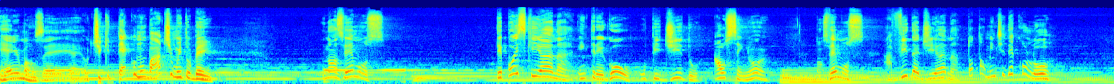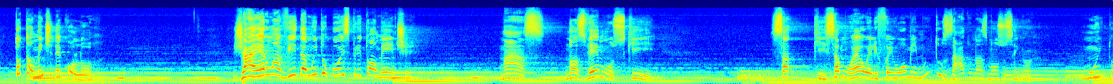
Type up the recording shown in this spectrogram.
É, irmãos, é, o tic-teco não bate muito bem. Nós vemos depois que Ana entregou o pedido ao Senhor, nós vemos a vida de Ana totalmente decolou. Totalmente decolou. Já era uma vida muito boa espiritualmente, mas nós vemos que que Samuel ele foi um homem muito usado nas mãos do Senhor, muito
